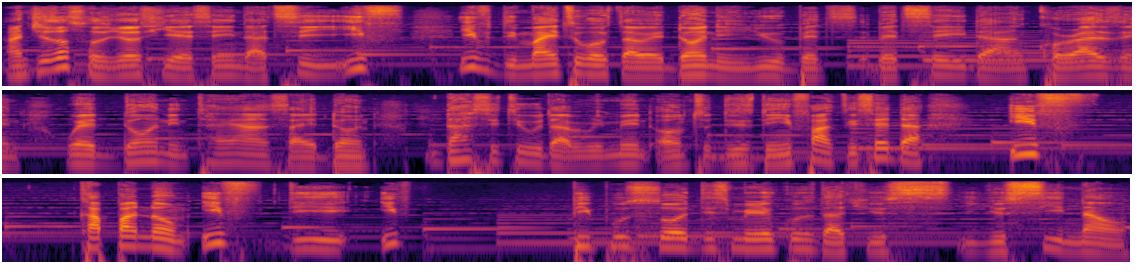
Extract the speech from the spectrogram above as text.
And Jesus was just here saying that, see, if if the mighty works that were done in you, Beth- Bethsaida and Chorazin, were done in Tyre and Sidon, that city would have remained unto this day. In fact, he said that if Capernaum, if the if people saw these miracles that you you see now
